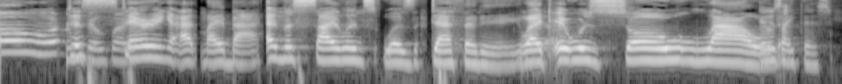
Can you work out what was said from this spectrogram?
Just staring at my back, and the silence was deafening. Like it was so loud. It was like this.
